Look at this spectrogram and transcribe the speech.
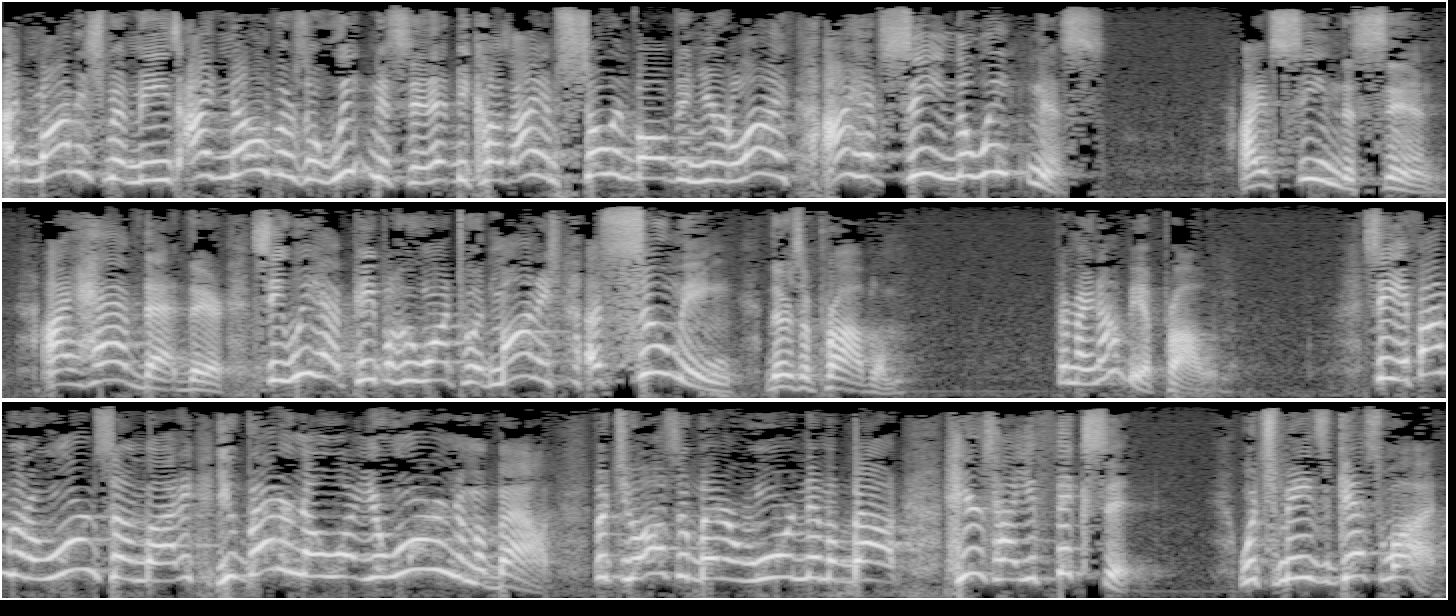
Admonishment means I know there's a weakness in it because I am so involved in your life, I have seen the weakness. I have seen the sin. I have that there. See, we have people who want to admonish assuming there's a problem there may not be a problem. See, if I'm going to warn somebody, you better know what you're warning them about. But you also better warn them about here's how you fix it. Which means, guess what?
